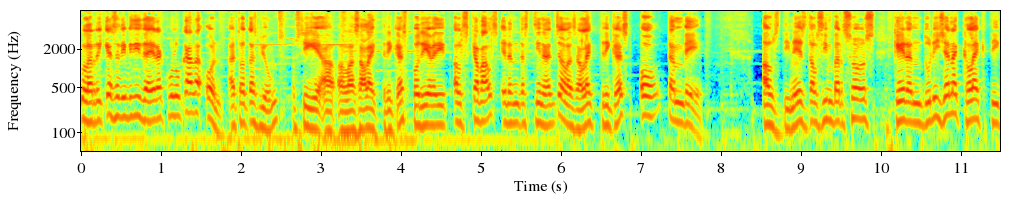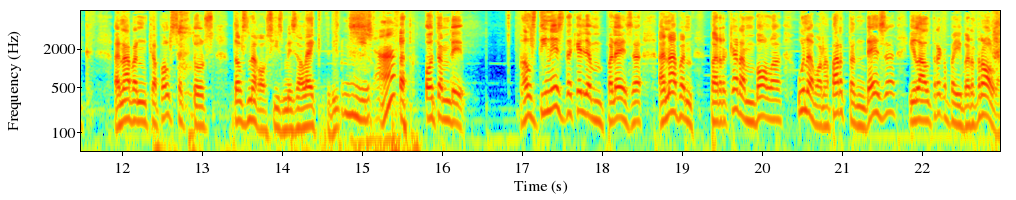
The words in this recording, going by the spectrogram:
la riquesa dividida era col·locada on? A totes llums, o sigui, a, a les elèctriques. Podria haver dit, els cabals eren destinats a les elèctriques, o també els diners dels inversors, que eren d'origen eclèctic, anaven cap als sectors dels negocis més elèctrics. Mira. O també els diners d'aquella empresa anaven per carambola, una bona part tendesa i l'altra cap a Iberdrola.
